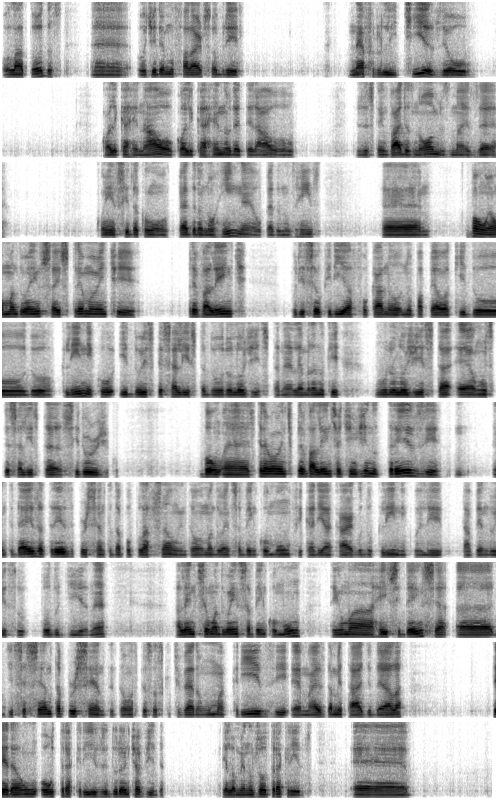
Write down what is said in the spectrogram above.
Olá a todos. É, hoje iremos falar sobre nefrolitíase ou cólica renal ou cólica renoureteral. Ou, existem vários nomes, mas é conhecida como pedra no rim, né, ou pedra nos rins. É, bom, é uma doença extremamente prevalente por isso eu queria focar no, no papel aqui do, do clínico e do especialista, do urologista, né? Lembrando que o urologista é um especialista cirúrgico. Bom, é extremamente prevalente, atingindo 13, entre 10 a 13% da população, então é uma doença bem comum, ficaria a cargo do clínico, ele está vendo isso todo dia, né? Além de ser uma doença bem comum, tem uma reincidência uh, de 60%. Então, as pessoas que tiveram uma crise, é, mais da metade dela terão outra crise durante a vida. Pelo menos outra crise. É,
